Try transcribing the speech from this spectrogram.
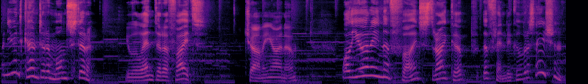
When you encounter a monster, you will enter a fight. Charming, I know. While you're in a fight, strike up a friendly conversation.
